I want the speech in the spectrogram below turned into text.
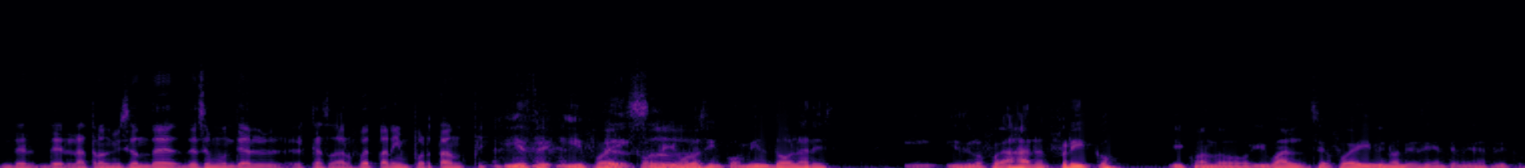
de, de la transmisión de, de ese mundial el cazador fue tan importante? Y, ese, y fue, Eso- conseguimos los 5 mil dólares y, y se lo fue a dejar frico. Y cuando igual se fue y vino al día siguiente, me dice frico,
